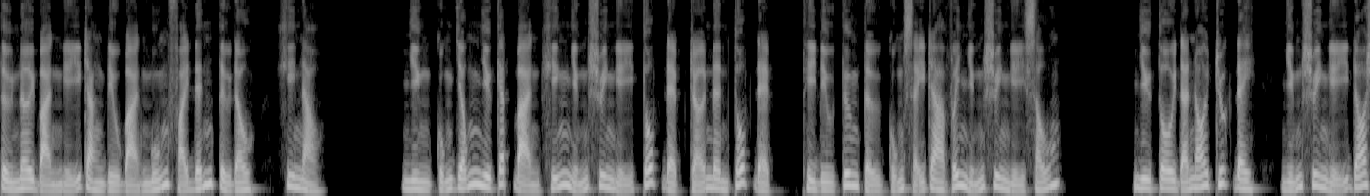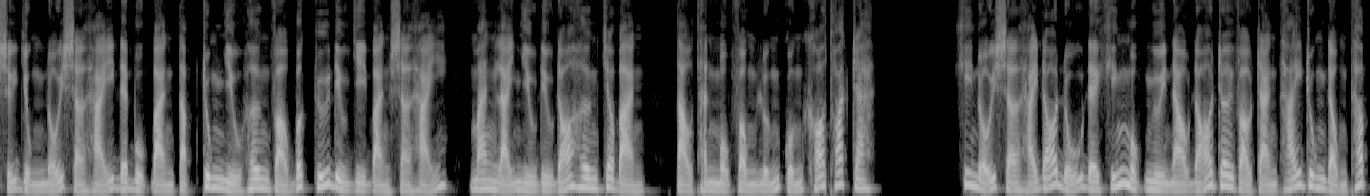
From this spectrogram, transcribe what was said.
từ nơi bạn nghĩ rằng điều bạn muốn phải đến từ đâu khi nào nhưng cũng giống như cách bạn khiến những suy nghĩ tốt đẹp trở nên tốt đẹp, thì điều tương tự cũng xảy ra với những suy nghĩ xấu. Như tôi đã nói trước đây, những suy nghĩ đó sử dụng nỗi sợ hãi để buộc bạn tập trung nhiều hơn vào bất cứ điều gì bạn sợ hãi, mang lại nhiều điều đó hơn cho bạn, tạo thành một vòng luẩn quẩn khó thoát ra. Khi nỗi sợ hãi đó đủ để khiến một người nào đó rơi vào trạng thái rung động thấp,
